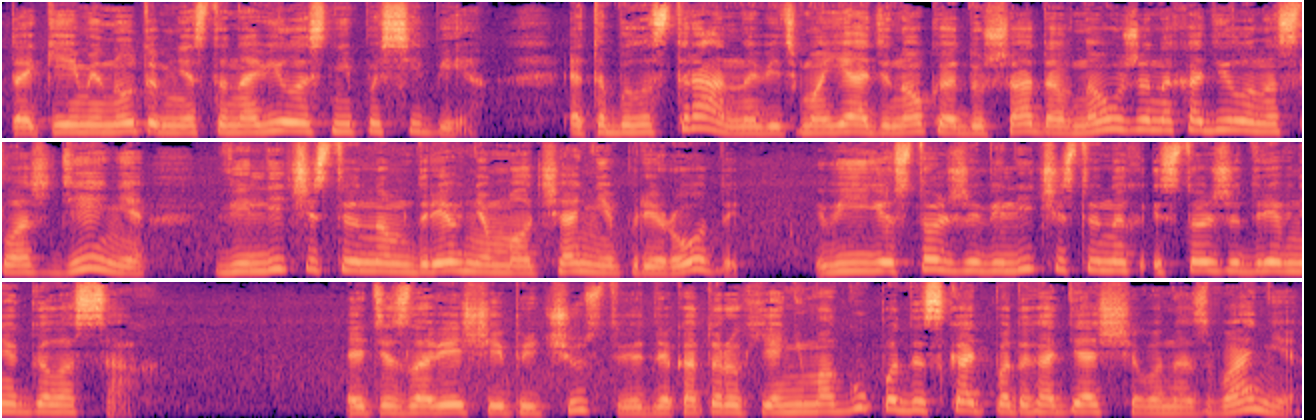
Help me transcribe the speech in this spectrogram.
В такие минуты мне становилось не по себе. Это было странно, ведь моя одинокая душа давно уже находила наслаждение в величественном древнем молчании природы, в ее столь же величественных и столь же древних голосах. Эти зловещие предчувствия, для которых я не могу подыскать подходящего названия,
